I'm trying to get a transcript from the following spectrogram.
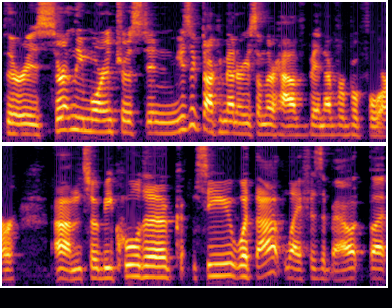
there is certainly more interest in music documentaries than there have been ever before. Um, so it'd be cool to see what that life is about. But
